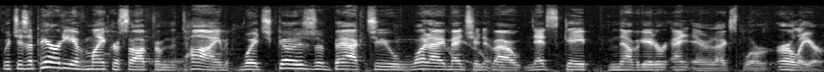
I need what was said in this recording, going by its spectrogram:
which is a parody of Microsoft from the time, which goes back to what I mentioned about Netscape Navigator and Internet Explorer earlier.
